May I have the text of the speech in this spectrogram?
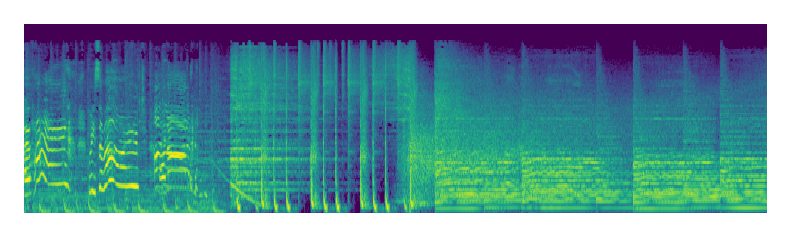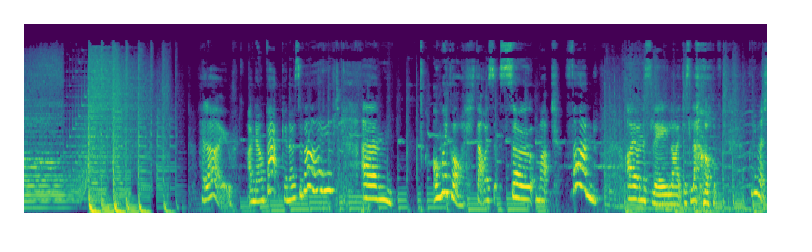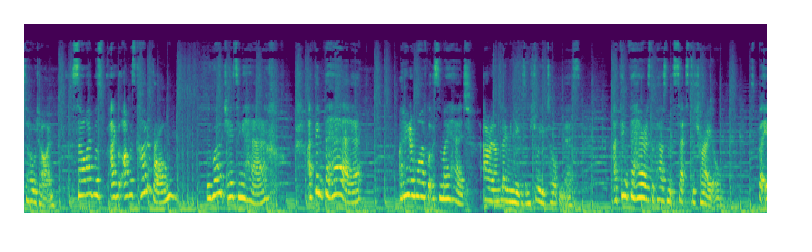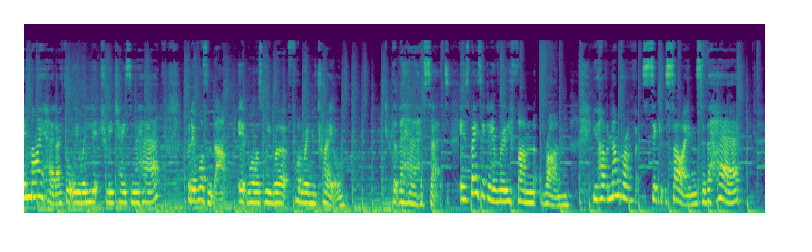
Oh hey! We survived! On on! Hello, I'm now back and I survived. Um, oh my gosh, that was so much fun. I honestly like just laughed pretty much the whole time. So I was, I, I was kind of wrong. We weren't chasing a hare. I think the hare, I don't know why I've got this in my head. Aaron, I'm blaming you because I'm sure you've told me this. I think the hare is the person that sets the trail. But in my head, I thought we were literally chasing a hare, but it wasn't that. It was we were following the trail that the hare had set. It's basically a really fun run. You have a number of sig- signs. So the hare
